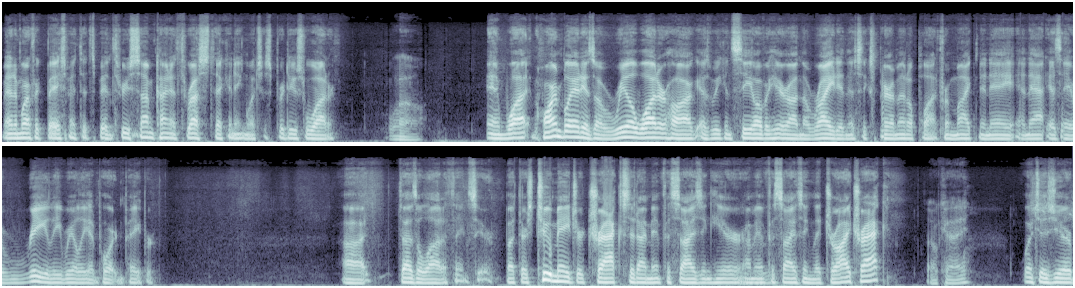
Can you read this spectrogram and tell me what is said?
metamorphic basement that's been through some kind of thrust thickening, which has produced water. Whoa. And what hornblende is a real water hog, as we can see over here on the right in this experimental plot from Mike Naney, and that is a really, really important paper. Uh, does a lot of things here, but there's two major tracks that I'm emphasizing here. I'm mm-hmm. emphasizing the dry track, okay, which is your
